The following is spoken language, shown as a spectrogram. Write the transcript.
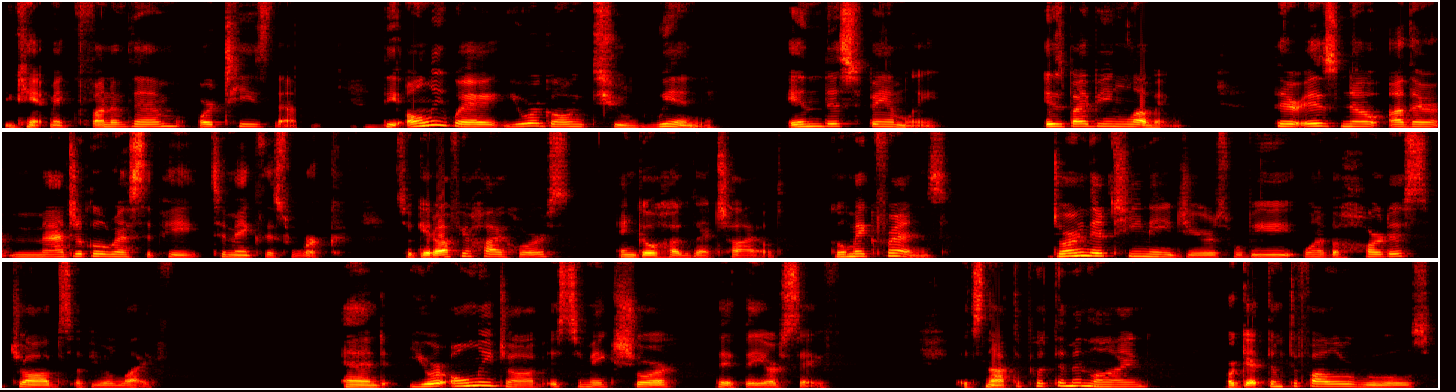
You can't make fun of them or tease them. Mm-hmm. The only way you are going to win in this family is by being loving. There is no other magical recipe to make this work. So get off your high horse and go hug that child. Go make friends. During their teenage years will be one of the hardest jobs of your life. And your only job is to make sure that they are safe. It's not to put them in line or get them to follow rules.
